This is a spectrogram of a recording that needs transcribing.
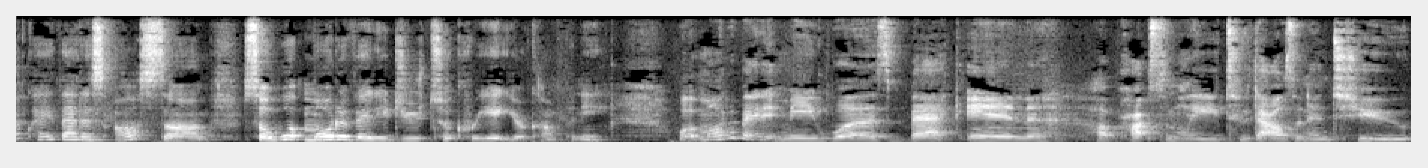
Okay, that is awesome. So, what motivated you to create your company? What motivated me was back in approximately 2002,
